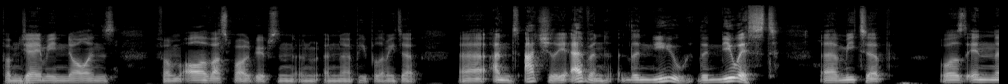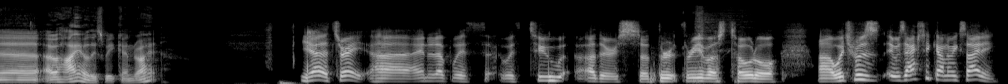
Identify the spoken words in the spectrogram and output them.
from Jamie Nolans from all of our support groups and, and, and uh, people that meet up. Uh, and actually, Evan, the new, the newest uh, meetup was in uh, Ohio this weekend, right? Yeah, that's right. Uh, I ended up with with two others, so th- three of us total, uh, which was it was actually kind of exciting.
